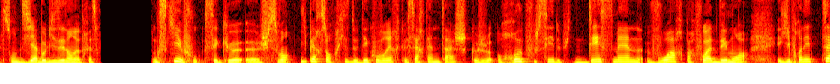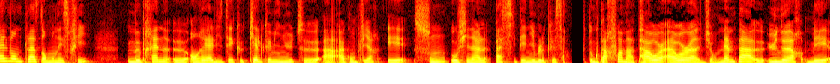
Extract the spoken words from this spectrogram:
elles sont diabolisées dans notre esprit. Donc ce qui est fou, c'est que euh, je suis souvent hyper surprise de découvrir que certaines tâches que je repoussais depuis des semaines, voire parfois des mois, et qui prenaient tellement de place dans mon esprit, me prennent euh, en réalité que quelques minutes euh, à accomplir et sont au final pas si pénibles que ça. Donc parfois ma power hour elle dure même pas euh, une heure mais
